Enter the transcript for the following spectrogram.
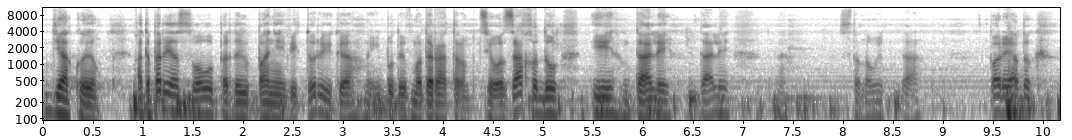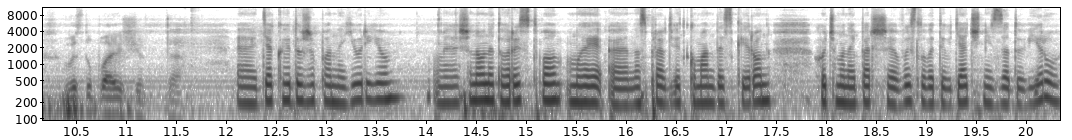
Дякую. А тепер я слово передаю пані Вікторії, яка і буде модератором цього заходу. І далі, далі е, становить да, порядок виступаючих. Да. Е, Дякую дуже, пане Юрію. Е, Шановне товариство, ми насправді від команди Скейрон хочемо найперше висловити вдячність за довіру,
